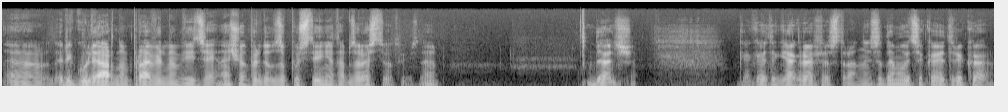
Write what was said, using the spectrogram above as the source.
э, регулярном правильном виде, а иначе он придет в запустение, там зарастет весь, да? Дальше. Какая-то география странная. Из Эдема вытекает река.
